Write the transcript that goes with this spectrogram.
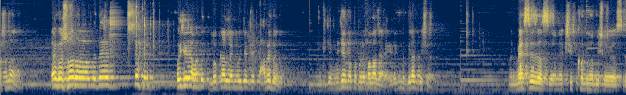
আসে না? এগো, সরল দেশ, ওই যে আমাদের লোকাল ল্যাঙ্গুয়েজের যে একটা আবেদন নিজের মতো করে বলা যায়, এটা কিন্তু বিরাট বিষয়। মানে মেসেজ আছে অনেক শিক্ষণীয় বিষয় আছে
